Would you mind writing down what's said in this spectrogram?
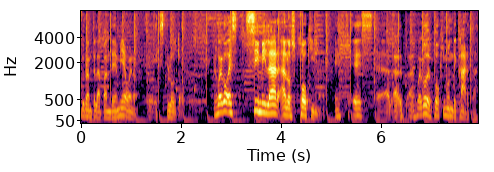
durante la pandemia, bueno, eh, explotó. El juego es similar a los Pokémon, es, al, juego de Pokémon de cartas.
